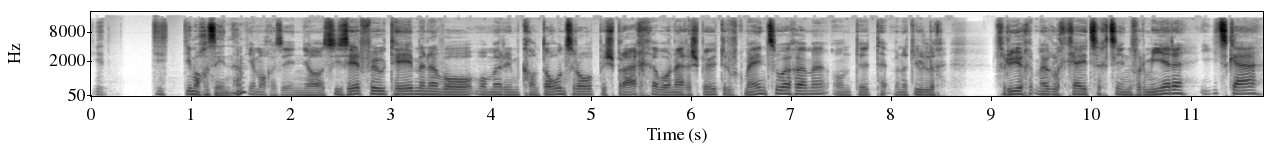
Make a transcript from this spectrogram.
die, die, die machen Sinn. Ne? Die machen Sinn, ja. Es sind sehr viele Themen, die wo, wo wir im Kantonsrat besprechen, die nachher später auf die Gemeinde zukommen und dort hat man natürlich früher die Möglichkeit, sich zu informieren, einzugeben.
